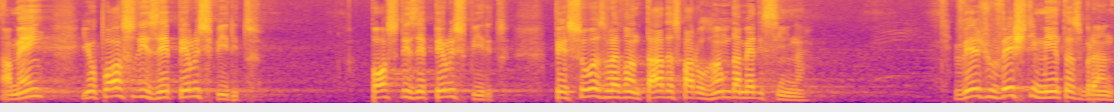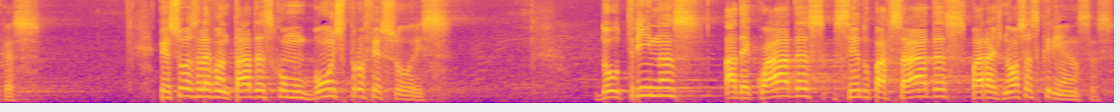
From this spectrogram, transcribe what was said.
Amém? E eu posso dizer pelo Espírito, posso dizer pelo Espírito, pessoas levantadas para o ramo da medicina. Vejo vestimentas brancas, pessoas levantadas como bons professores, doutrinas adequadas sendo passadas para as nossas crianças.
